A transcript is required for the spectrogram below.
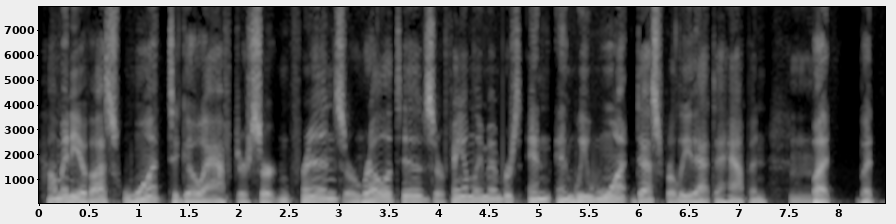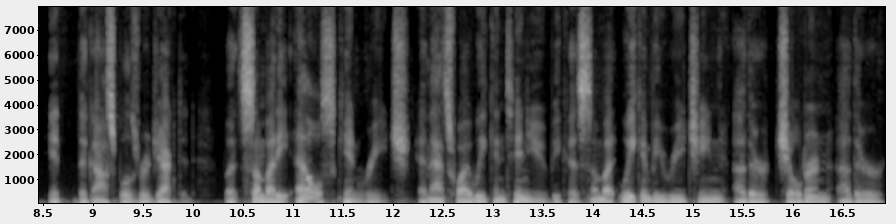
how many of us want to go after certain friends or relatives or family members, and and we want desperately that to happen, Mm. but but it the gospel is rejected. But somebody else can reach, and that's why we continue because somebody we can be reaching other children, other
